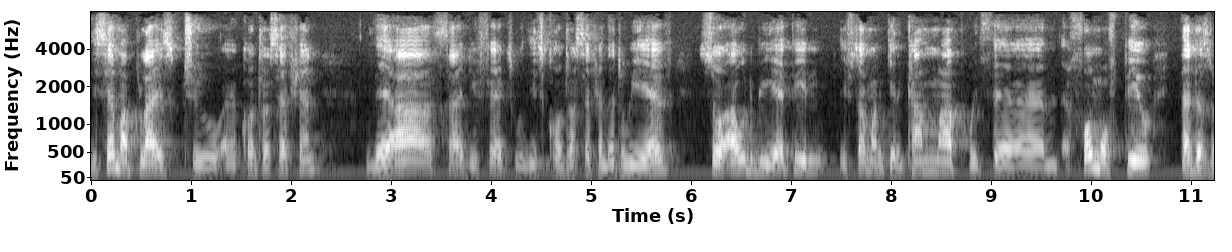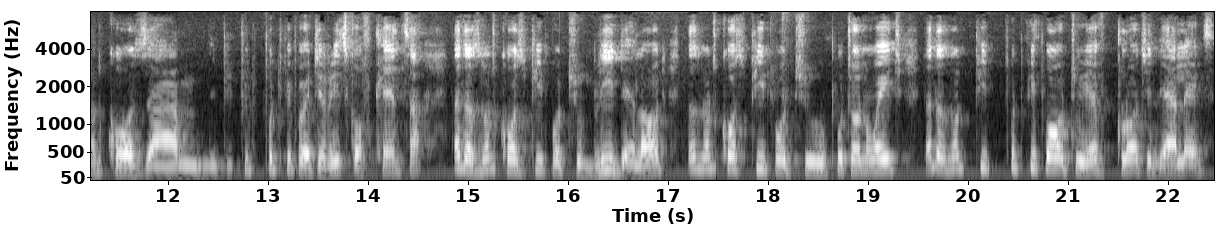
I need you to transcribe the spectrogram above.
the, same applies to uh, contraception. There are side effects with this contraception that we have. So I would be happy if someone can come up with um, a form of pill that does not cause um, put people at a risk of cancer. That does not cause people to bleed a lot. Does not cause people to put on weight. That does not pe- put people to have clots in their legs.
